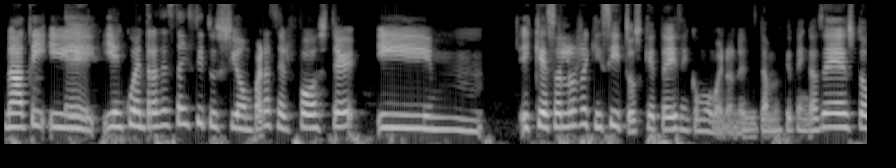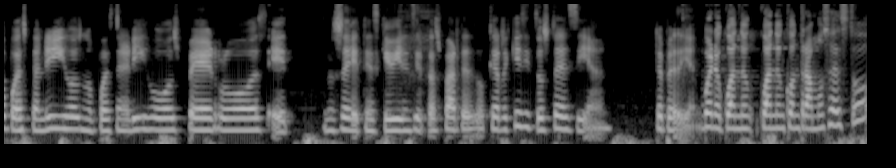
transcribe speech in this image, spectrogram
Nati, y, eh, y encuentras esta institución para ser foster y, y qué son los requisitos que te dicen como, bueno, necesitamos que tengas esto, puedes tener hijos, no puedes tener hijos, perros, eh, no sé, tienes que vivir en ciertas partes, o qué requisitos te decían te pedían. Bueno, cuando, cuando encontramos esto,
